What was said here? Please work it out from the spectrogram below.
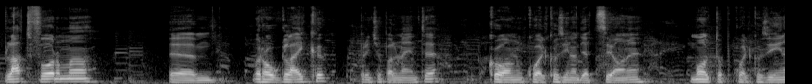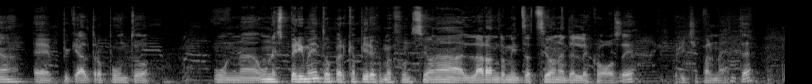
platform ehm, roguelike principalmente, con qualcosina di azione, molto qualcosina, e più che altro appunto un, un esperimento per capire come funziona la randomizzazione delle cose, principalmente.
